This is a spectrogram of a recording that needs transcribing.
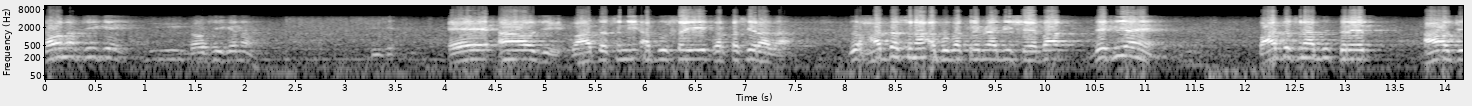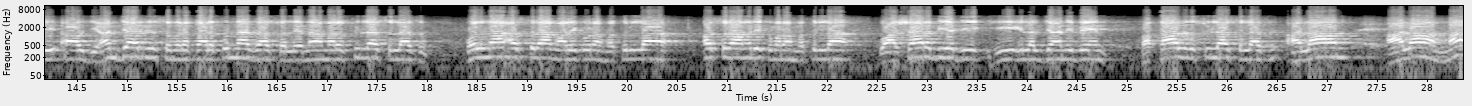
کہو نا ٹھیک ہے؟ کہو ٹھیک ہے نا؟ ٹھیک ہے۔ اے آؤ جی وحدثنی ابو سعید اور پسی راضا۔ جو حدثنا ابو بکر بن ابی شہبہ دیکھ لیا ہے؟ بات ابو کرے آؤ جی آؤ جی انجا بھی سمر کال کنہ صلی اللہ رسول اللہ صلی اللہ وسلم۔ قلنا السلام علیکم ورحمۃ اللہ، السلام علیکم ورحمۃ اللہ، واشار ہی الجانبین فقال رسول اللہ صلی اللہ علام علام، ما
